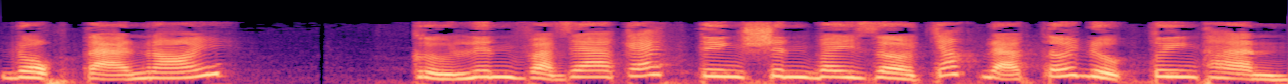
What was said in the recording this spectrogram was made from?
Đột tạ nói. Cự Linh và Gia Cát tiên sinh bây giờ chắc đã tới được tuyên thành.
